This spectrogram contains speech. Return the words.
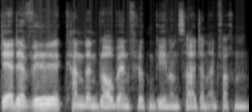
der, der will, kann dann Blaubeeren pflücken gehen und zahlt dann einfach einen,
